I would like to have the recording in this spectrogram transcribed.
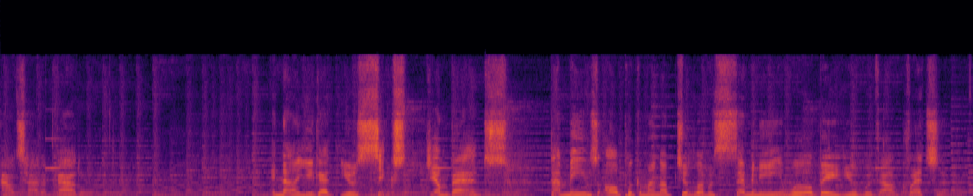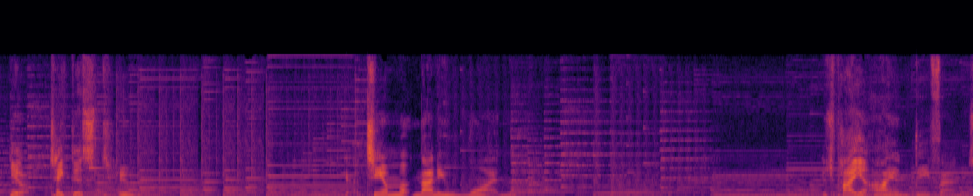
outside of battle. And now you got your 6 gym badge. That means all Pokemon up to level 70 will obey you without question. Here, take this too. Got TM91. It's probably an Iron Defense.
